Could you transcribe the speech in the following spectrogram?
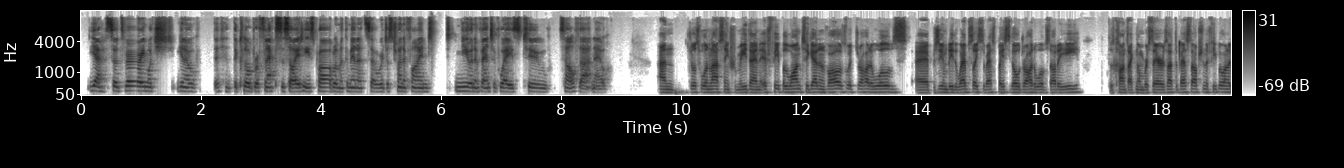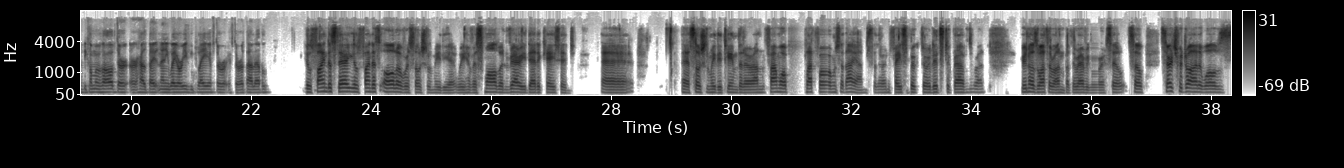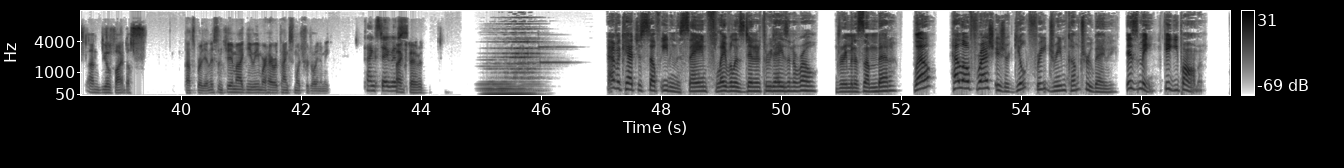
yeah, so it's very much you know the, the club reflects society's problem at the minute. So we're just trying to find new and inventive ways to solve that now. And just one last thing for me then, if people want to get involved with Drogheda Wolves, uh, presumably the website's the best place to go, droghedawolves.ie. There's contact numbers there. Is that the best option if people want to become involved or, or help out in any way or even play if they're if they're at that level? You'll find us there. You'll find us all over social media. We have a small but very dedicated uh, uh, social media team that are on far more platforms than I am. So they're on Facebook, they're on Instagram, they're on who knows what they're on, but they're everywhere. So so search for Drogheda Wolves and you'll find us. That's brilliant. Listen, Jim Agnew, Emer Howard, thanks so much for joining me. Thanks, David. Thanks, David. Ever catch yourself eating the same flavorless dinner three days in a row? Dreaming of something better? Well, HelloFresh is your guilt-free dream come true, baby. It's me, Keke Palmer.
